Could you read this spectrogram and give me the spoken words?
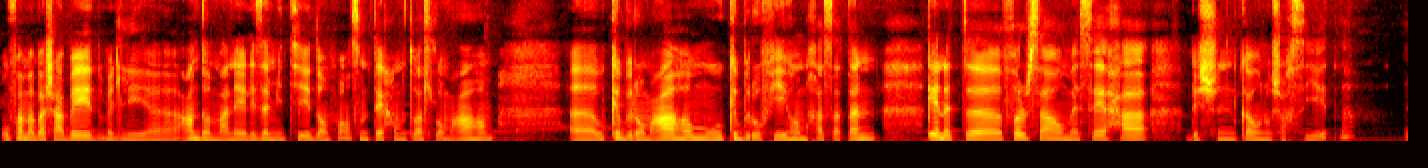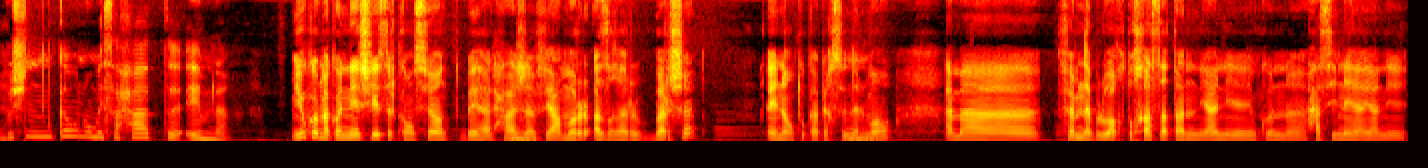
وفما برشا عباد من اللي عندهم معناها les amitiés d'enfance نتاعهم تواصلوا معاهم. آه، وكبروا معاهم وكبروا فيهم خاصة. كانت آه، فرصة ومساحة باش نكونوا شخصياتنا وباش نكونوا مساحات آمنة. يمكن ما كناش ياسر conscientes بها الحاجة مم. في عمر أصغر برشا أنا en tout cas personnellement أما فهمنا بالوقت وخاصة يعني يمكن حسيناها يعني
